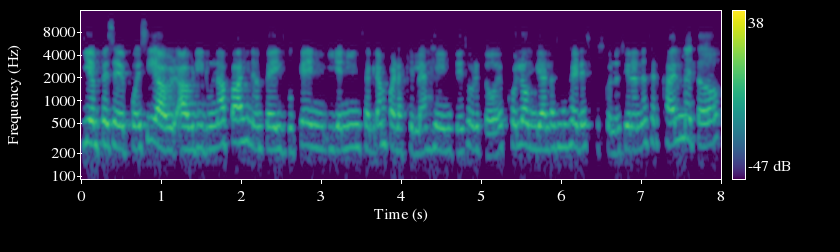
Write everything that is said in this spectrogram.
y empecé pues sí a, abrir una página en Facebook y en Instagram para que la gente, sobre todo de Colombia, las mujeres pues conocieran acerca del método,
